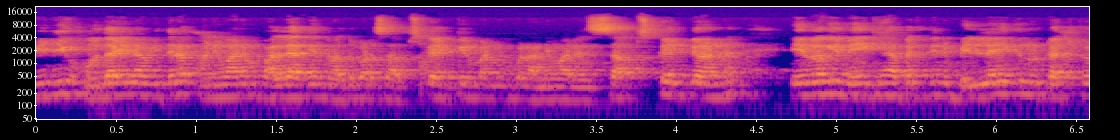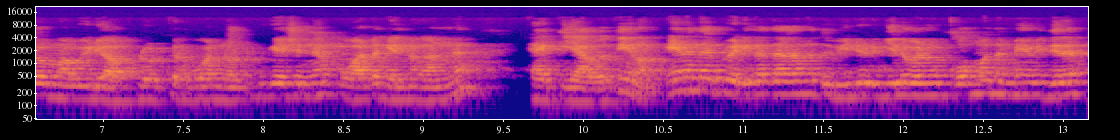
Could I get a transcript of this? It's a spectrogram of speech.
වීඩියෝ හොඳයි නම් විතරක් අනිවාර්යෙන් පල්ලෙහා තියෙන රතු බට subscribe කියන බටන් එක බලලා අනිවාර්යෙන් subscribe කරන්න. ඒ වගේ මේකේ හැපෙත් තියෙන bell icon එක touch කරලා මම වීඩියෝ upload කරපුවා notification එක ඔයාලට ගෙන්න ගන්න හැකියාව තියෙනවා. එහෙනම් අපි වැඩි කතා කරන්නද වීඩියෝ එක ගිහලා බලමු කොහොමද මේ විදිහට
